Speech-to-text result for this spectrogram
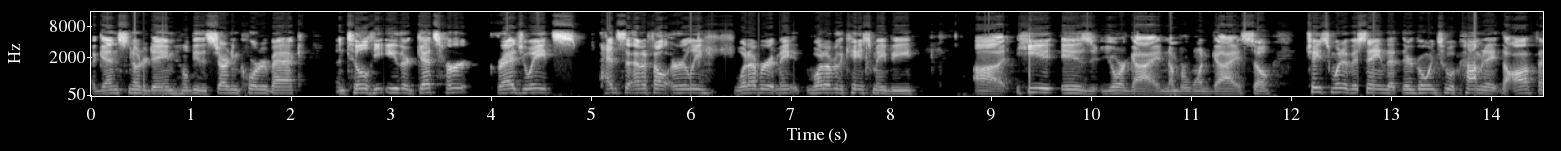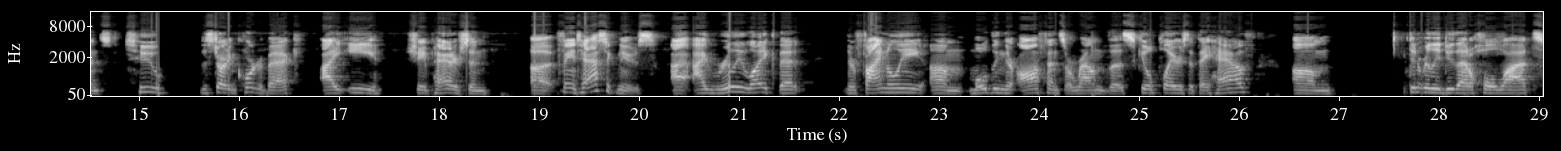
against Notre Dame. He'll be the starting quarterback until he either gets hurt, graduates, heads to NFL early, whatever it may, whatever the case may be. Uh, he is your guy, number one guy. So Chase Winovich saying that they're going to accommodate the offense to the starting quarterback, i.e., Shea Patterson. Uh, fantastic news. I, I, really like that they're finally um, molding their offense around the skill players that they have. Um, didn't really do that a whole lot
